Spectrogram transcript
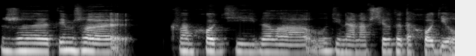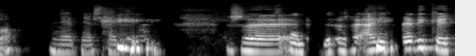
že tým, že k vám chodí veľa ľudí na návštevu, teda chodilo, nie v dnešnej dobe, že, že ani vtedy, keď,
